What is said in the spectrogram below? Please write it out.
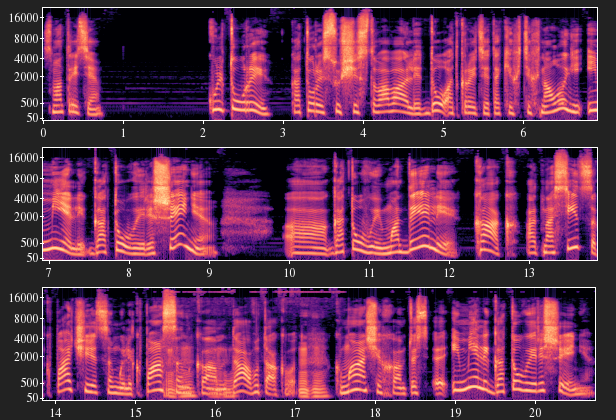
Смотрите, культуры, которые существовали до открытия таких технологий, имели готовые решения, а, готовые модели, как относиться к падчерицам или к пасынкам, Мгм, мгм. да, вот так вот, Мгм. к мачехам, то есть э, имели готовые решения.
